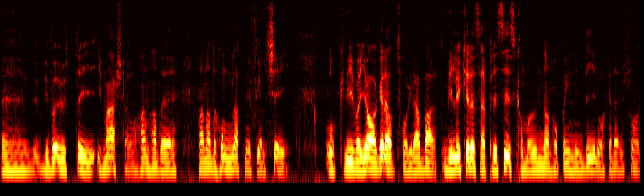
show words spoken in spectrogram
Eh, vi var ute i, i Märsta och han hade, han hade hånglat med fel tjej. Och vi var jagade av två grabbar. Vi lyckades så här precis komma undan, hoppa in i en bil och åka därifrån.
